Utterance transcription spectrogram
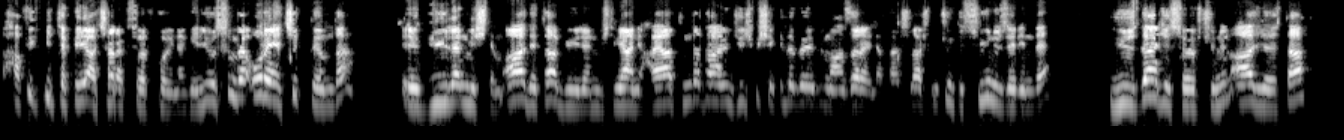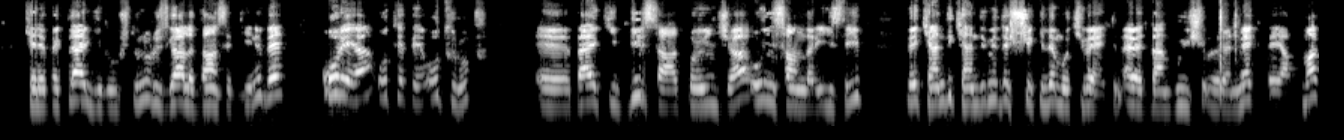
hafif bir tepeyi açarak sörf koyuna geliyorsun ve oraya çıktığımda e, büyülenmiştim. Adeta büyülenmiştim. Yani hayatımda daha önce hiçbir şekilde böyle bir manzarayla karşılaşmadım. Çünkü suyun üzerinde yüzlerce sörfçünün adeta kelebekler gibi uçtuğunu, rüzgarla dans ettiğini ve oraya, o tepeye oturup e, belki bir saat boyunca o insanları izleyip ve kendi kendimi de şu şekilde motive ettim. Evet ben bu işi öğrenmek ve yapmak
